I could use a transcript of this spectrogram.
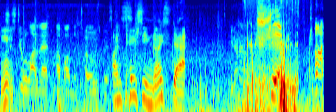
Just do a lot of that up on the toes business. I'm Casey Neistat. You don't have a Shit. God.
